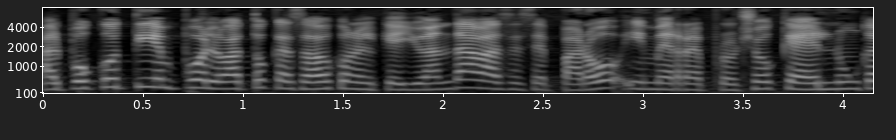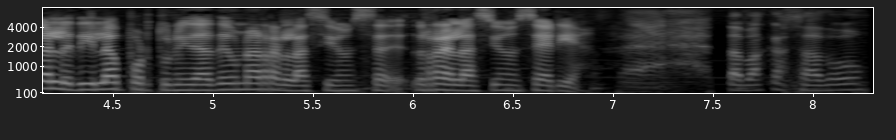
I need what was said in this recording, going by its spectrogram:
Al poco tiempo el vato casado con el que yo andaba se separó y me reprochó que a él nunca le di la oportunidad de una relación, relación seria. Estaba casado.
